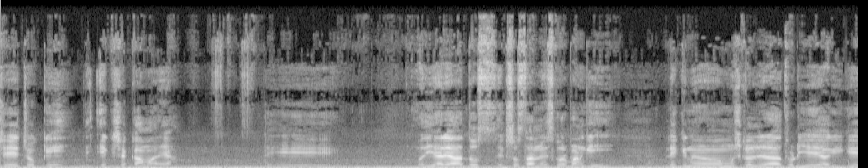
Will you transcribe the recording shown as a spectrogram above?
6 ਚੌਕੇ ਤੇ ਇੱਕ ਛੱਕਾ ਮਾਰਿਆ। ਤੇ ਵਧੀਆ ਰਿਹਾ 197 ਸਕੋਰ ਬਣ ਗਈ। ਲੇਕਿਨ ਮੁਸ਼ਕਲ ਜਿਹੜਾ ਥੋੜੀ ਇਹ ਆ ਗਈ ਕਿ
